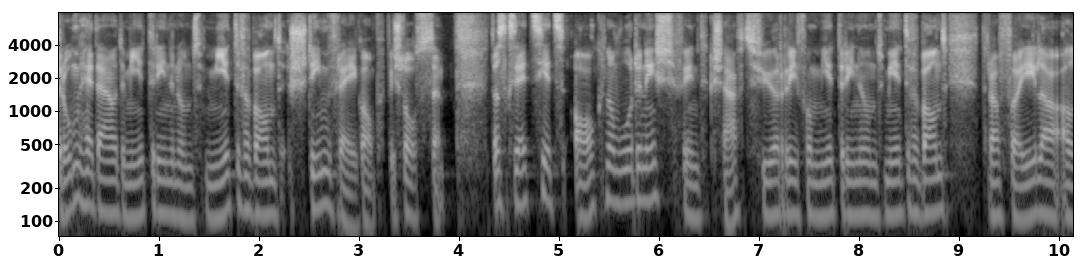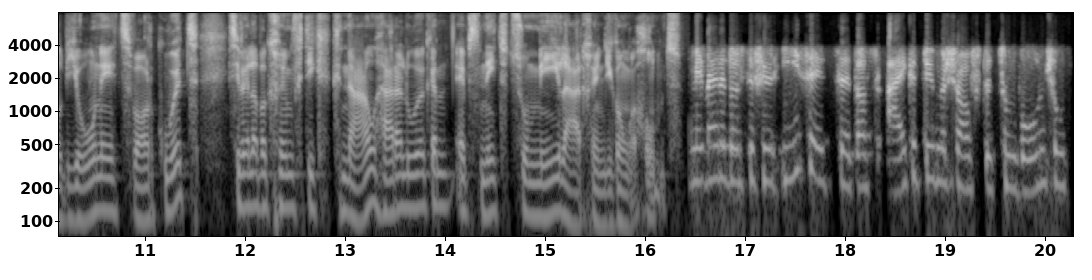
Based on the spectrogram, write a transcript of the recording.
Darum hat auch der Mieterinnen- und Mieterverband Stimmfreigabe beschlossen. Das Gesetz jetzt angenommen worden ist, findet die Geschäftsführerin vom Mieterinnen- und Mieterverband, Raffaela Albione, zwar gut. Sie will aber künftig genau heranschauen, ob es nicht zu mehr Leerkündigungen kommt. Wir werden uns dafür einsetzen, dass Eigentümerschaften zum Wohnschutz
